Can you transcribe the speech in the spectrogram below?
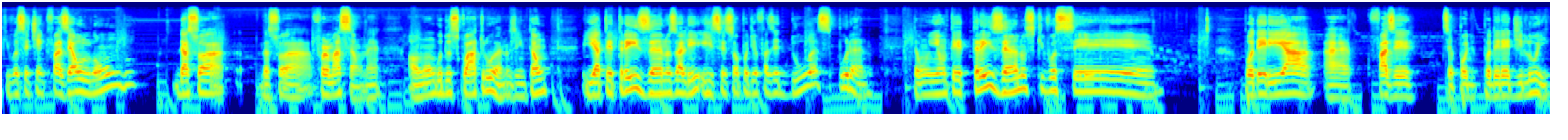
que você tinha que fazer ao longo da sua, da sua formação, né? Ao longo dos quatro anos. Então, ia ter três anos ali e você só podia fazer duas por ano. Então iam ter três anos que você poderia é, fazer, você pod poderia diluir.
